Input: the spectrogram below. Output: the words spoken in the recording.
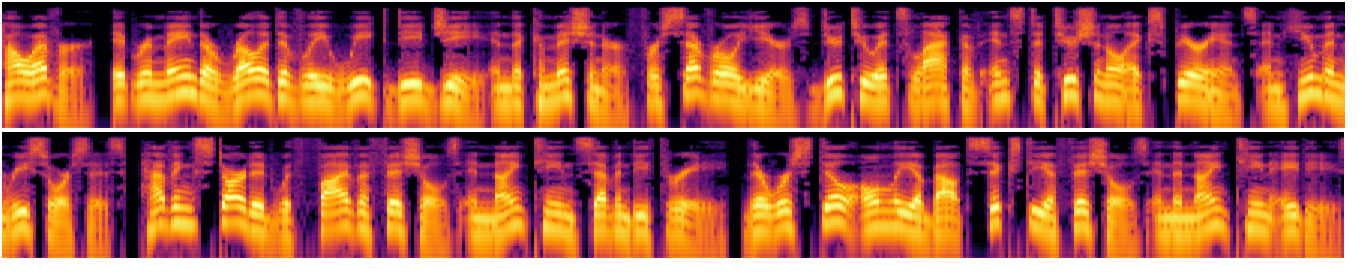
However, it remained a relatively weak DG in the Commissioner for several years due to its lack of institutional experience and human resources. Having started with five officials in 1973, there were still only about 60 officials in the 1980s.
